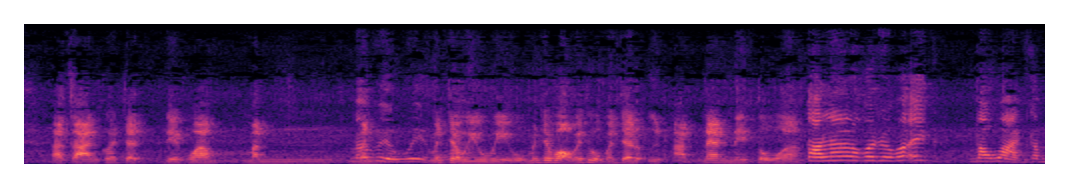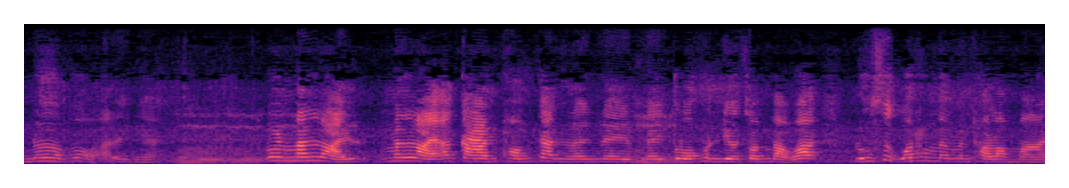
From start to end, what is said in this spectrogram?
ๆอาการก็จะเรียกว่ามันมันวิววิวมันจะวิววิวมันจะบอกไม่ถูกมันจะอึดอัดแน่นในตัว ตอนแรกเราก็ดูว่าไอ้ เบาหวานกำเริบเปล่าวะอะไรเงี้ยอืมอืมมันมันหลายมันหลายอาการพร้อมกันเลยในอืมในตัวคนเดียวจนแบบว่า รู้สึกว่าทำไมมันทรมาน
